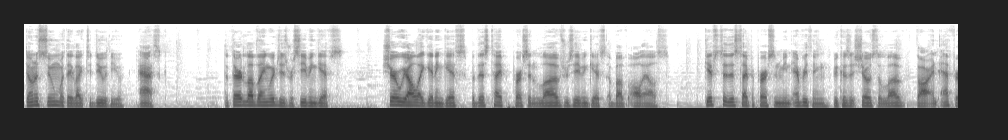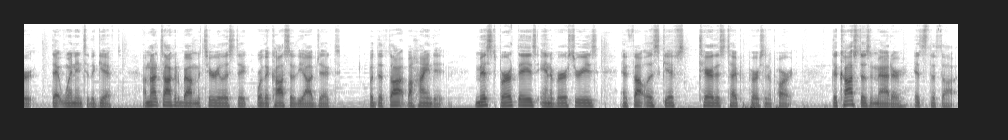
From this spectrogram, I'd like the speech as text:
Don't assume what they like to do with you, ask. The third love language is receiving gifts. Sure, we all like getting gifts, but this type of person loves receiving gifts above all else. Gifts to this type of person mean everything because it shows the love, thought, and effort that went into the gift. I'm not talking about materialistic or the cost of the object, but the thought behind it. Missed birthdays, anniversaries, and thoughtless gifts tear this type of person apart. The cost doesn't matter, it's the thought.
